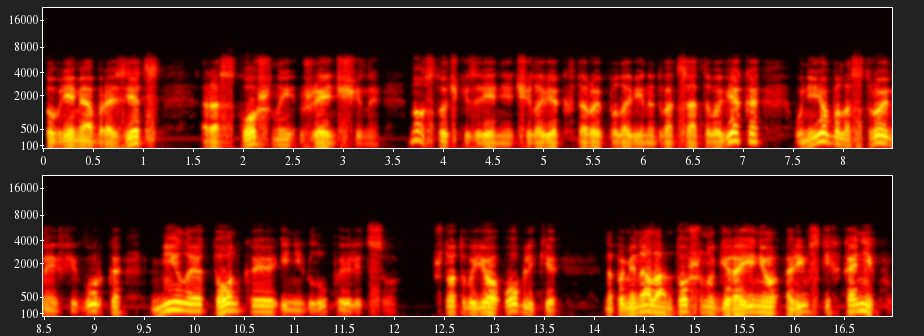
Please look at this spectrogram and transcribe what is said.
то время образец роскошной женщины, но с точки зрения человека второй половины XX века у нее была стройная фигурка, милое, тонкое и неглупое лицо. Что-то в ее облике напоминало Антошину героиню римских каникул.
